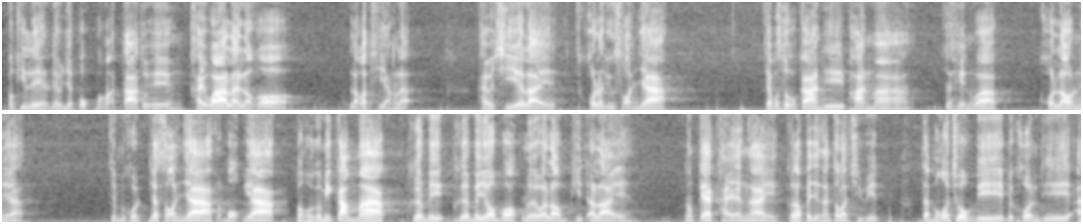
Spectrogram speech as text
เพราะกิเลสเดี๋ยวจะปกป้องอัตตาตัวเอง ใครว่าอะไรเราก็เราก็เถียงละใครมาชี้อะไร คนเราจึงสอนยาก จากประสบการณ์ที่ผ่านมาจะเห็นว่าคนเราเนี่ยจะเป็นคนจะสอนยากบอกยาก บางคนก็มีกรรมมาก เพื่อนไม่เพื่อนไม่ยอมบอกเลยว่าเราผิดอะไร ต้องแก้ไขยังไง ก็ต้องเป็นอย่างนั้นตลอดชีวิต แต่บางคนโชคดีเป็นคนที่อั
